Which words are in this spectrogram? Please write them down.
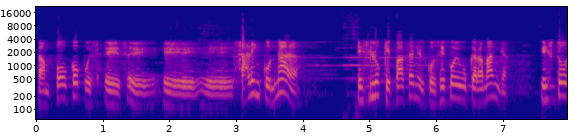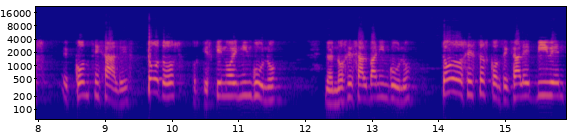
tampoco pues eh, eh, salen con nada es lo que pasa en el Consejo de Bucaramanga. Estos eh, concejales, todos, porque es que no hay ninguno, no, se salva ninguno, todos estos concejales viven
